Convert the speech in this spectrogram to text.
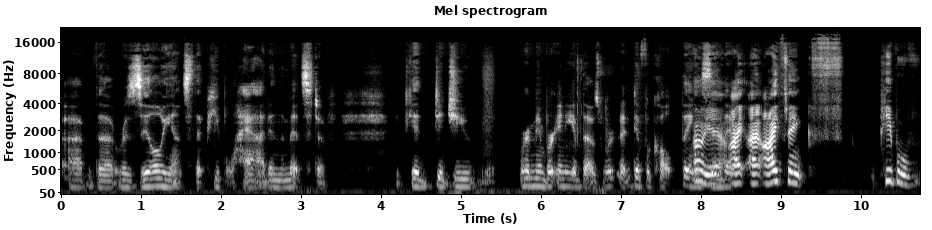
of the resilience that people had in the midst of. Did, did you remember any of those uh, difficult things? Oh yeah? I, I I think f- people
